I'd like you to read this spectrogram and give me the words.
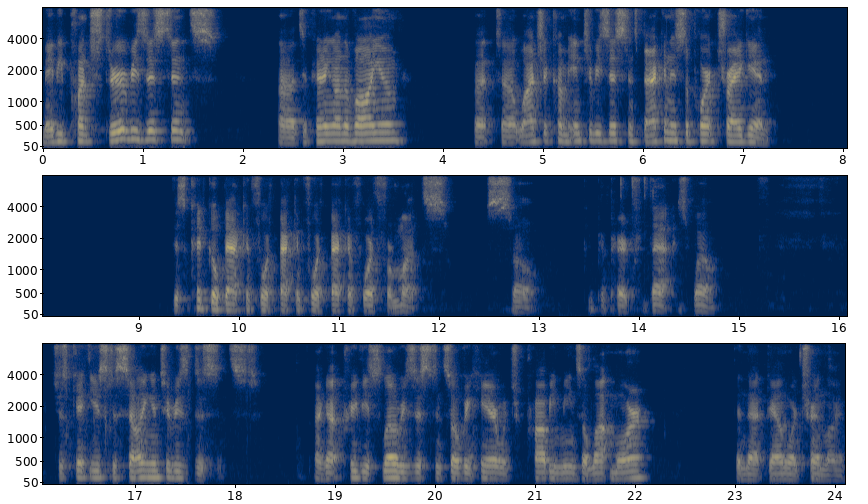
maybe punch through resistance, uh, depending on the volume. but uh, watch it come into resistance, back into support, try again. This could go back and forth, back and forth, back and forth for months. So be prepared for that as well. Just get used to selling into resistance. I got previous low resistance over here, which probably means a lot more than that downward trend line.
